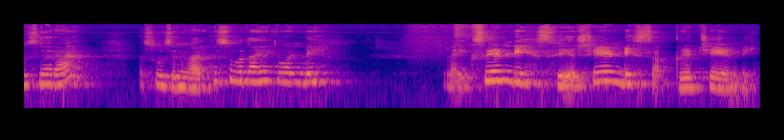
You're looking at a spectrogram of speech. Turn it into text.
చూసారా చూసిన వారికి శుభదాయకం అండి. లైక్ చేయండి షేర్ చేయండి సబ్స్క్రైబ్ చేయండి.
